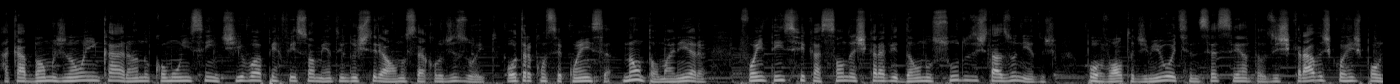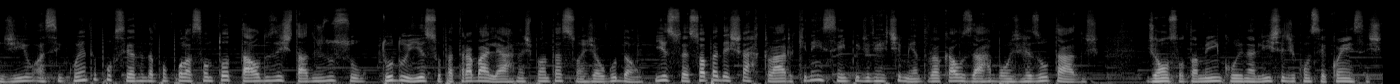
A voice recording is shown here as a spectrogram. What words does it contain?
acabamos não encarando como um incentivo ao aperfeiçoamento industrial no século XVIII. Outra consequência, não tão maneira, foi a intensificação da escravidão no sul dos Estados Unidos. Por volta de 1860, os escravos correspondiam a 50% da população total dos estados do sul. Tudo isso para trabalhar nas plantações de algodão. Isso é só para deixar claro que nem sempre o divertimento vai causar bons resultados. Johnson também inclui na lista de consequências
